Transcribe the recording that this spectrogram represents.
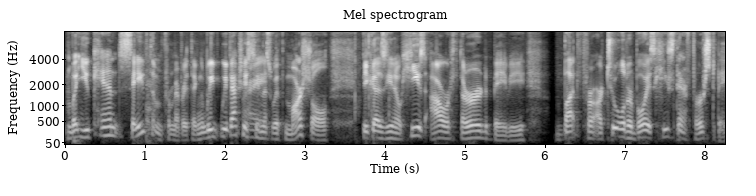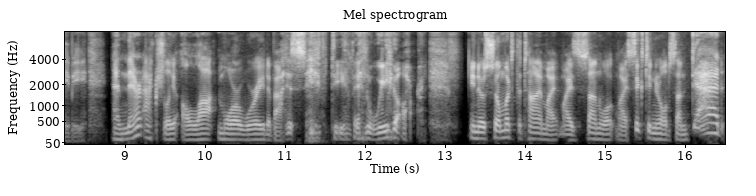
But you can't save them from everything. We, we've actually seen this with Marshall because, you know, he's our third baby. But for our two older boys, he's their first baby. And they're actually a lot more worried about his safety than we are. You know, so much of the time, my, my son, will, my 16 year old son, Dad,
